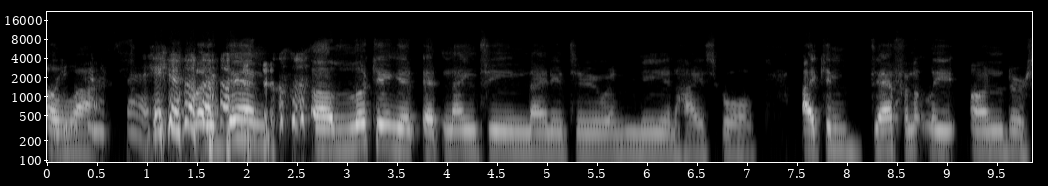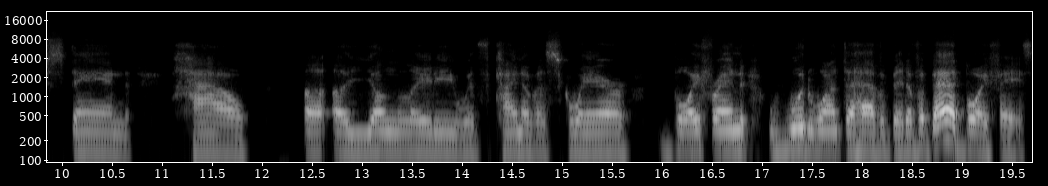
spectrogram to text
a What are you lot. But again, uh, looking at, at 1992 and me in high school, I can definitely understand how a, a young lady with kind of a square boyfriend would want to have a bit of a bad boy face.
